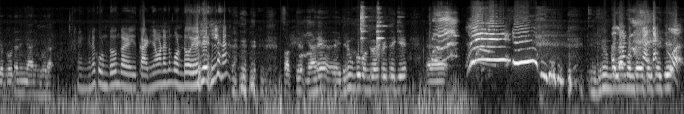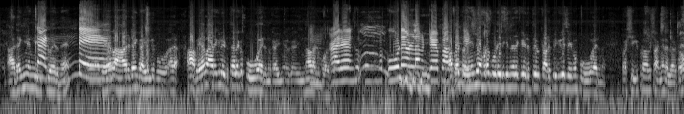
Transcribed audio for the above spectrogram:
ഗബ്രോട്ടനും ഞാനും കൂടെ. എങ്ങനെ കൊണ്ടുപോകും? കഴിഞ്ഞ തവണയൊന്നും കൊണ്ടുപോയല്ല സത്യം. ഞാൻ ഇതിനു മുമ്പ് കൊണ്ടുപോയപ്പോഴത്തേക്ക് ഇതിനു മുമ്പെല്ലാം കൊണ്ടുപോയപ്പോഴത്തേക്ക് അടങ്ങി അങ്ങ് ഇരിക്കുവായിരുന്നേ. വേറെ ആരുടെയും കയ്യിൽ പോവാ അല്ല, ആ വേറെ ആരെങ്കിലും എടുത്താലൊക്കെ പോവായിരുന്നു കഴിഞ്ഞ ഇന്നാളൊക്കെ പോയത് അപ്പൊ ട്രെയിനിൽ നമ്മുടെ കൂടെ ഇരിക്കുന്നവരൊക്കെ എടുത്ത് കളിപ്പിക്കുകയും ചെയ്യുമ്പോൾ പോവായിരുന്നു. പക്ഷെ ഈ പ്രാവശ്യം അങ്ങനല്ല കേട്ടോ.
